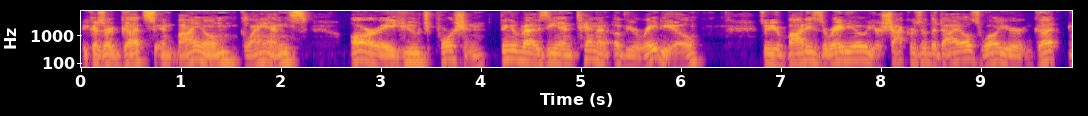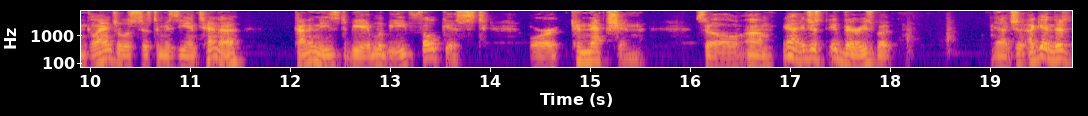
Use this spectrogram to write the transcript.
because our guts and biome glands are a huge portion. Think about it as the antenna of your radio. So your body's the radio, your chakras are the dials. Well, your gut and glandular system is the antenna. Kind of needs to be able to be focused or connection. So um, yeah, it just it varies, but yeah, just, again, there's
